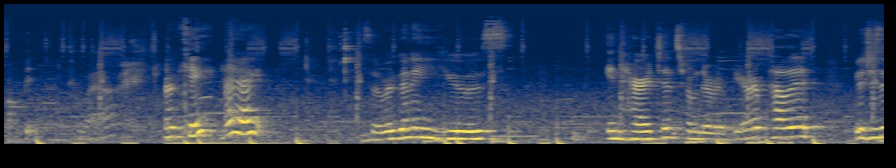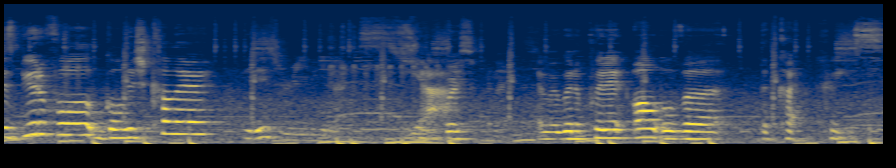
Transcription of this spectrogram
pop it onto my eye. Okay. All right. So we're gonna use Inheritance from the Riviera palette, which is this beautiful goldish color. It is really nice. Yeah. Super, super nice. and we're going to put it all over the cut crease.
